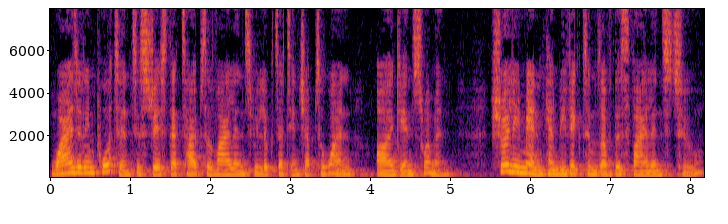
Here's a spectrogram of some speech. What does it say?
Why is it important to stress that types of violence we looked at in Chapter 1 are against women? Surely men can be victims of this violence too?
